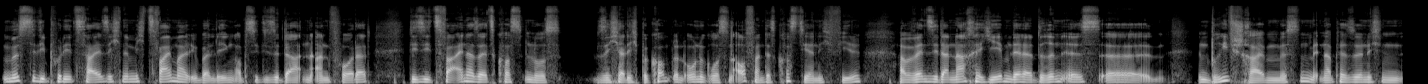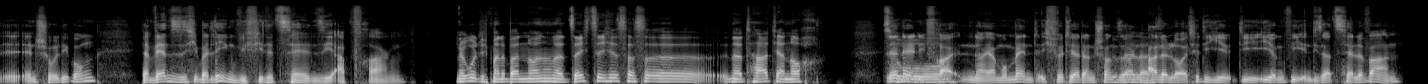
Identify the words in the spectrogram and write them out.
müsste die Polizei sich nämlich zweimal überlegen, ob sie diese Daten anfordert, die sie zwar einerseits kostenlos sicherlich bekommt und ohne großen Aufwand, das kostet ja nicht viel, aber wenn sie dann nachher jedem, der da drin ist, äh, einen Brief schreiben müssen mit einer persönlichen äh, Entschuldigung, dann werden sie sich überlegen, wie viele Zellen sie abfragen. Na gut, ich meine, bei 960 ist das äh, in der Tat ja noch so nee, die Frage, naja, Moment, ich würde ja dann schon sagen, alle Leute, die, die irgendwie in dieser Zelle waren.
